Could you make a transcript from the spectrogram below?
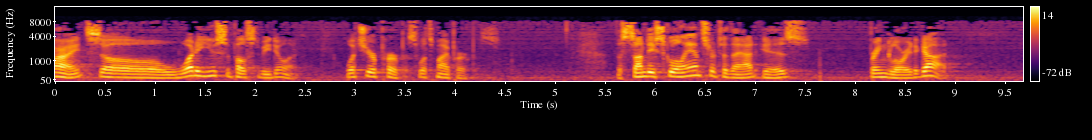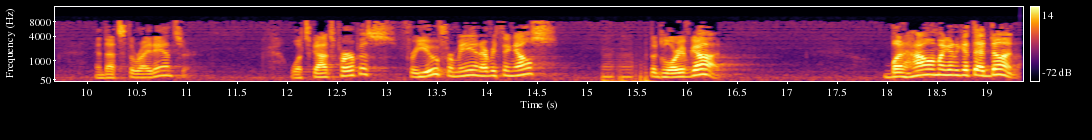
All right, so what are you supposed to be doing? What's your purpose? What's my purpose? The Sunday school answer to that is bring glory to God. And that's the right answer. What's God's purpose for you, for me, and everything else? The glory of God. But how am I going to get that done?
